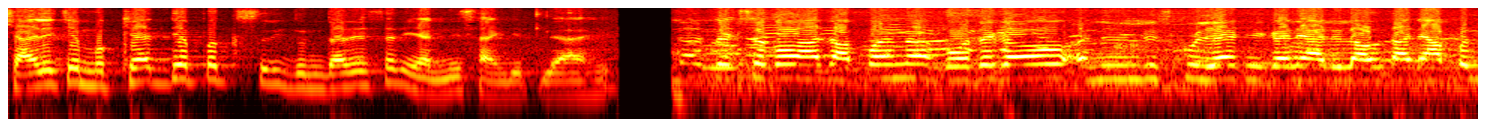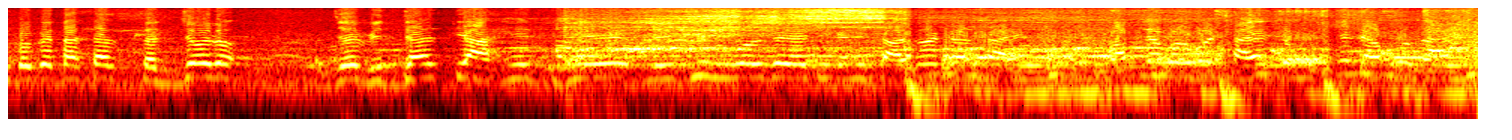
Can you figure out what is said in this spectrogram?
शाळेचे मुख्याध्यापक श्री दुंदारे सर यांनी सांगितले आहे. प्रेक्षक हो, आज आपण गोदेगाव न्यू इंग्लिश स्कूल या ठिकाणी आलेलो आहोत आणि आपण बघत असाल सज्जड जे विद्यार्थी आहेत जे लेखी वर्ग या ठिकाणी साजरा करत आहेत. आपल्याबरोबर शाळेचे मुख्याध्यापक आहेत.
